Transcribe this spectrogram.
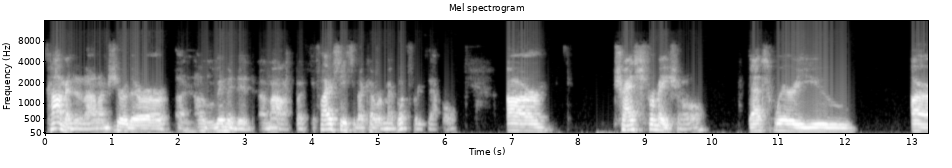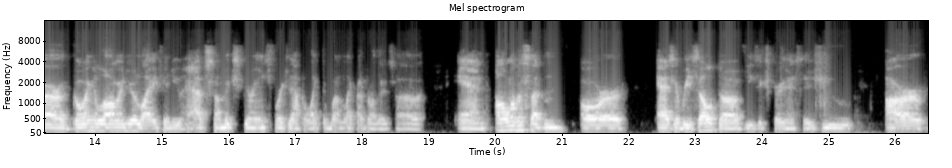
commented on. I'm sure there are an unlimited amount, but the five states that I cover in my book, for example, are transformational, that's where you are going along in your life and you have some experience, for example, like the one like my brother's, uh, and all of a sudden, or as a result of these experiences, you are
